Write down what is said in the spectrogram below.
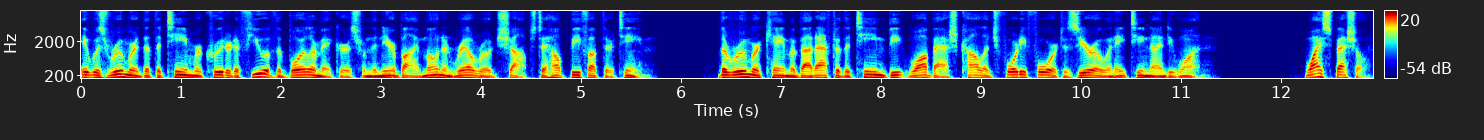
it was rumored that the team recruited a few of the boilermakers from the nearby Monon Railroad shops to help beef up their team. The rumor came about after the team beat Wabash College 44 0 in 1891. Why special?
